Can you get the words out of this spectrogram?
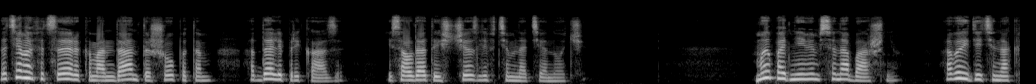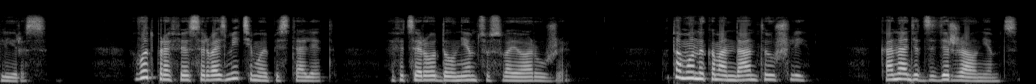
Затем офицеры, команданты шепотом отдали приказы, и солдаты исчезли в темноте ночи. Мы поднимемся на башню, а вы идите на клирос. Вот, профессор, возьмите мой пистолет. Офицер отдал немцу свое оружие. Потом он и команданты ушли. Канадец задержал немца.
